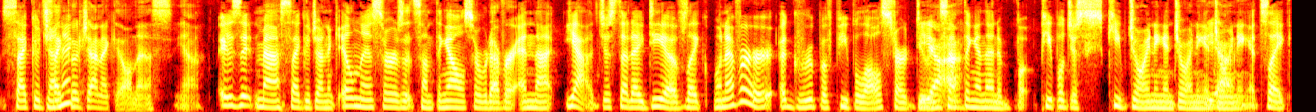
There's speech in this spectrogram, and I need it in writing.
psychogenic psychogenic illness yeah is it mass psychogenic illness or is it something else or whatever and that yeah just that idea of like whenever a group of people all start doing yeah. something and then a, people just keep joining and joining and yeah. joining it's like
